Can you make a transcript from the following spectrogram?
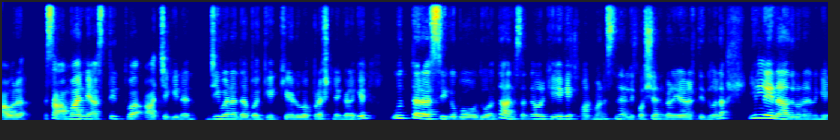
ಅವರ ಸಾಮಾನ್ಯ ಅಸ್ತಿತ್ವ, ಆಚೆಗಿನ ಜೀವನದ ಬಗ್ಗೆ ಕೇಳುವ ಪ್ರಶ್ನೆಗಳಿಗೆ ಉತ್ತರ ಸಿಗಬಹುದು ಅಂತ ಅನ್ಸಂದ್ರೆ ಅವ್ರಿಗೆ ಹೇಗೆ ಅವ್ರ ಮನಸ್ಸಿನಲ್ಲಿ ಕ್ವಶನ್ಗಳು ಹೇಳ್ತಿದ್ವಲ್ಲ, ಇಲ್ಲೇನಾದ್ರೂ ನನಗೆ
